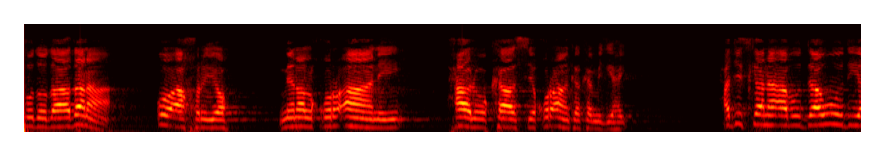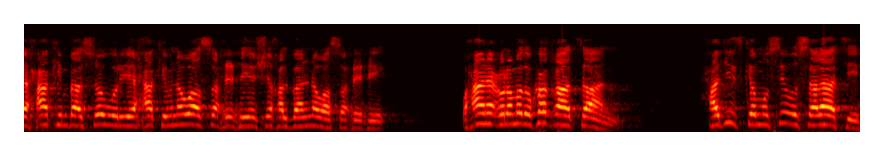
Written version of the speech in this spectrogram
fududaadana uu akhriyo. Min alqur'aani xaaluu kaasi qur'aanka ka mid yahay. Xadiidkana abu daawuud iyo xaakim baa soo wariyey. Xaakimna waa saxiixiyey sheekh albaanina waa saxiixiyey waxaanay culammadu ka qaataan xadiidka musii'u salaatih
